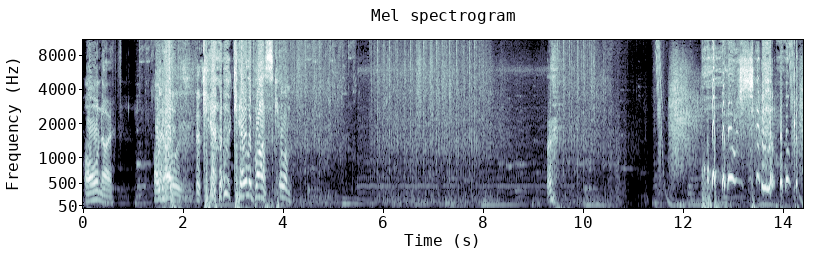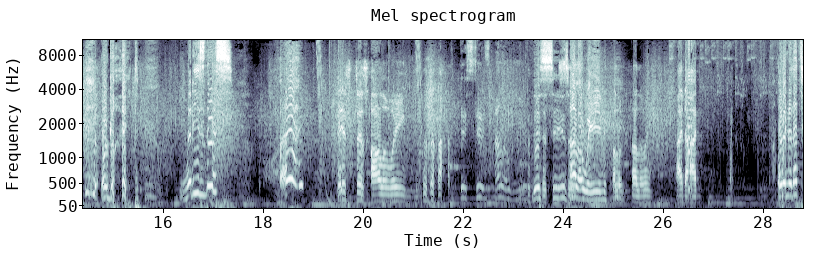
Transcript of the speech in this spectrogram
Oh no. Oh The god. is this? Kill, kill the boss. Kill him. oh shit! Oh god! Oh god! What is this? This is Halloween. This is Halloween. This, This is is- Halloween. Hallo- Halloween. I died. Oh wait, no, that's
